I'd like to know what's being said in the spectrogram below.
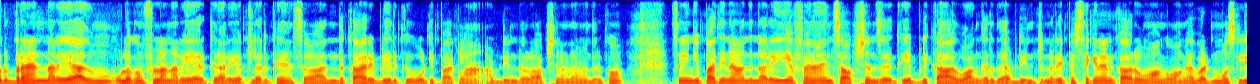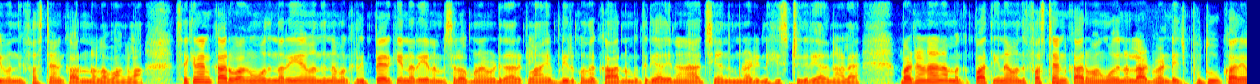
ஒரு பிராண்ட் நிறைய அதுவும் உலகம் ஃபுல்லாக நிறைய இருக்குது நிறைய இடத்துல இருக்குது ஸோ அந்த கார் எப்படி இருக்குது ஓட்டி பார்க்கலாம் அப்படின்ற ஒரு ஆப்ஷனாக தான் வந்திருக்கோம். ஸோ இங்கே பார்த்தீங்கன்னா வந்து நிறைய ஃபைனான்ஸ் ஆப்ஷன்ஸ் இருக்குது எப்படி கார் வாங்குறது அப்படின்ட்டு. நிறைய பேர் செகண்ட் ஹேண்ட் காரும் வாங்குவாங்க. பட் மோஸ்ட்லி வந்து ஃபஸ்ட் ஹேண்ட் காரும் நல்லா வாங்கலாம். செகண்ட் ஹேண்ட் கார் வாங்கும்போது நிறைய வந்து நமக்கு ரிப்பேருக்கே நிறைய நம்ம செலவு பண்ண வேண்டியதாக இருக்கலாம். எப்படி இருக்கும் அந்த கார் நமக்கு தெரியாது. என்னென்ன ஆச்சு? அந்த முன்னாடி ஹிஸ்ட்ரி தெரியாதனால. பட் ஆனால் நமக்கு பார்த்தீங்கன்னா வந்து ஃபஸ்ட் ஹேண்ட் கார் வாங்கும்போது நல்ல அட்வான்டேஜ் புது காரே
